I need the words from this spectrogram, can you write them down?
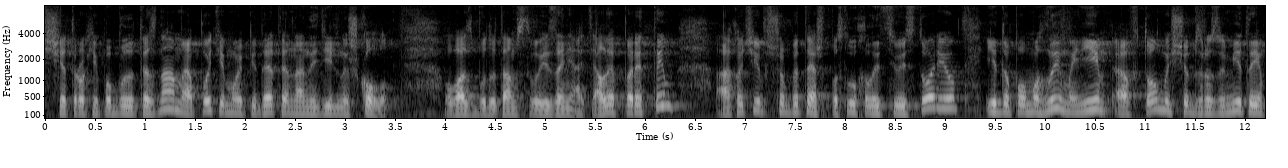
ще трохи побудете з нами, а потім ви підете на недільну школу. У вас будуть там свої заняття. Але перед тим хотів, щоб ви теж послухали цю історію і допомогли мені в тому, щоб зрозуміти,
